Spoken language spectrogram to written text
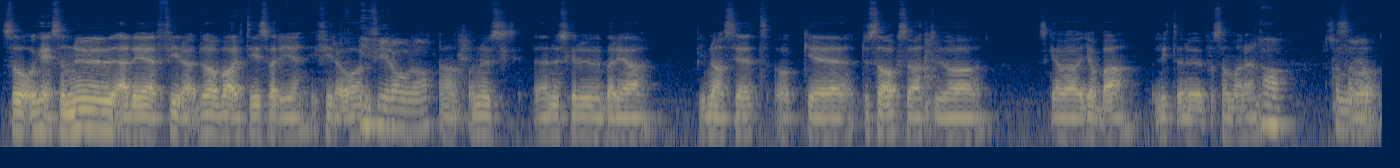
Så okej, så nu är det fyra... Du har varit i Sverige i fyra år. I fyra år, ja. Ja, och nu, eh, nu ska du börja gymnasiet och eh, du sa också att du har, ska jobba lite nu på sommaren. Ja, sommarjobb. så,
